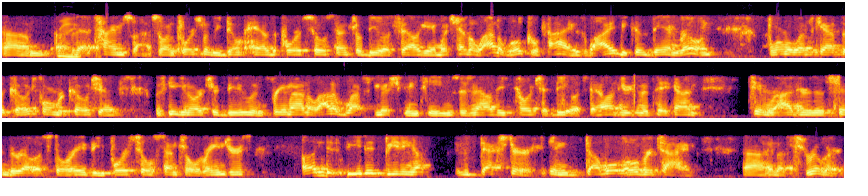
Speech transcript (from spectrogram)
um, right. over that time slot. So unfortunately, we don't have the Forest Hill Central De La Salle game, which has a lot of local ties. Why? Because Dan Rohn, former West Catholic coach, former coach at Muskegon Orchard View and Fremont, a lot of West Michigan teams, is now the coach at De La Salle, and he's going to take on Tim Rogers' Cinderella story, the Forest Hill Central Rangers, undefeated, beating up Dexter in double overtime uh, in a thriller.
